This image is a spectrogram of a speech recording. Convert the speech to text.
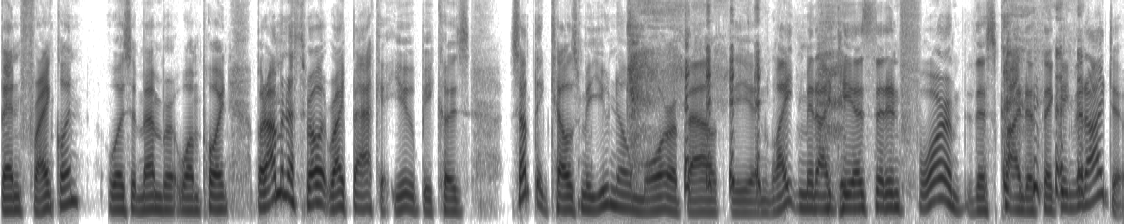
Ben Franklin was a member at one point. But I'm going to throw it right back at you because something tells me you know more about the Enlightenment ideas that informed this kind of thinking than I do.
